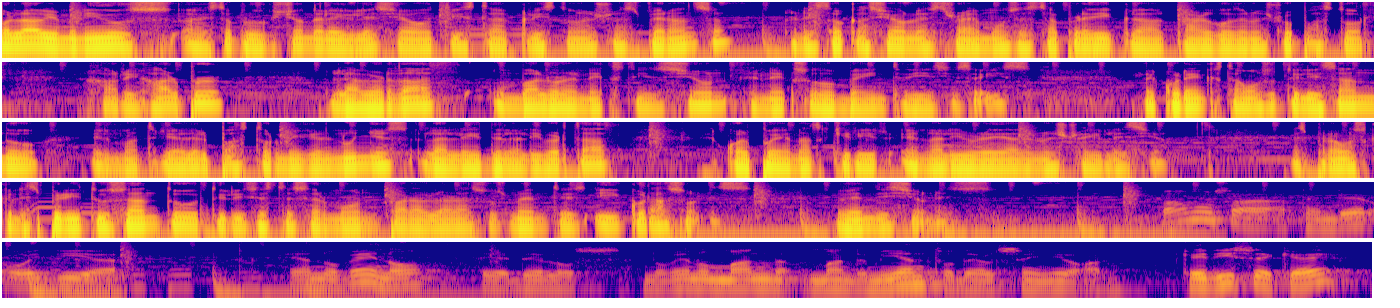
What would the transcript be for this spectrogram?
Hola, bienvenidos a esta producción de la Iglesia Bautista Cristo Nuestra Esperanza. En esta ocasión les traemos esta prédica a cargo de nuestro pastor Harry Harper, La verdad, un valor en extinción en Éxodo 20:16. Recuerden que estamos utilizando el material del pastor Miguel Núñez, La Ley de la Libertad, el cual pueden adquirir en la librería de nuestra iglesia. Esperamos que el Espíritu Santo utilice este sermón para hablar a sus mentes y corazones. Bendiciones. Vamos a atender hoy día el noveno eh, de los noveno manda- mandamientos del Señor, que dice que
